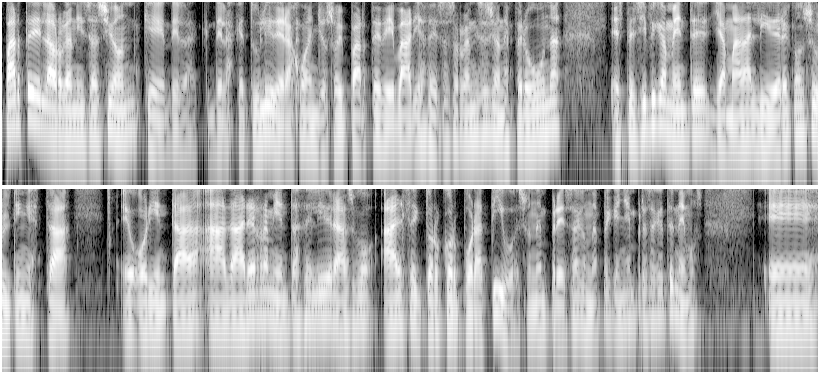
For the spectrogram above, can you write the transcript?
parte de la organización que de, de, las que tú lideras, Juan. Yo soy parte de varias de esas organizaciones, pero una específicamente llamada Líder Consulting está eh, orientada a dar herramientas de liderazgo al sector corporativo. Es una empresa, una pequeña empresa que tenemos. Eh,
